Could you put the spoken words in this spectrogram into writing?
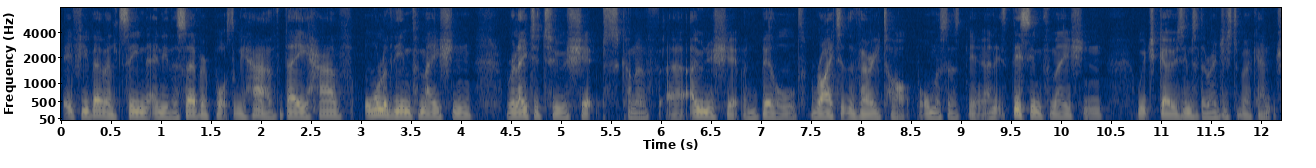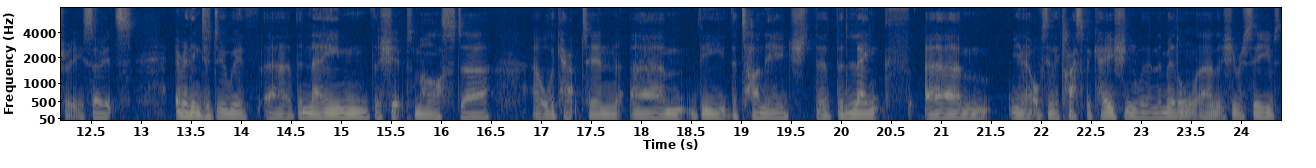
If you've ever seen any of the survey reports that we have, they have all of the information related to a ship's kind of uh, ownership and build right at the very top, almost as, you know, and it's this information which goes into the register book entry. So it's everything to do with uh, the name, the ship's master, uh, or the captain, um, the the tonnage, the the length, um, you know, obviously the classification within the middle uh, that she receives,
